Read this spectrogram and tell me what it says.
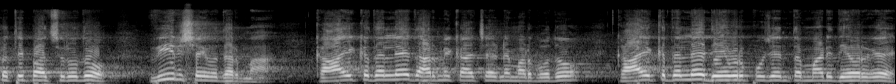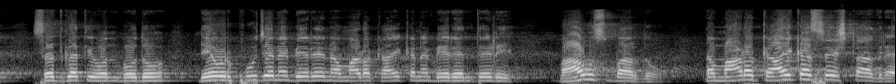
ಪ್ರತಿಪಾದಿಸಿರೋದು ವೀರಶೈವ ಧರ್ಮ. ಕಾಯಕದಲ್ಲೇ ಧಾರ್ಮಿಕ ಆಚರಣೆ ಮಾಡ್ಬೋದು, ಕಾಯಕದಲ್ಲೇ ದೇವ್ರ ಪೂಜೆ ಅಂತ ಮಾಡಿ ದೇವ್ರಿಗೆ ಸದ್ಗತಿ ಹೊಂದ್ಬೋದು. ದೇವ್ರ ಪೂಜೆನೇ ಬೇರೆ, ನಾವು ಮಾಡೋ ಕಾಯಕನೇ ಬೇರೆ ಅಂತೇಳಿ ಭಾವಿಸ್ಬಾರ್ದು. ನಾವು ಮಾಡೋ ಕಾಯಕ ಶ್ರೇಷ್ಠ ಆದರೆ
